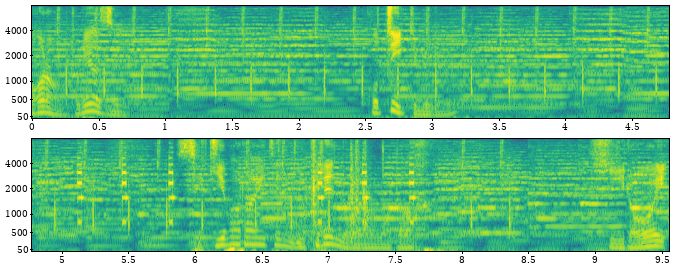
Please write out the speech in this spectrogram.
わからん。とりあえず、こっち行ってみる？咳払いで抜けれんのかなまた。広い。ん？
